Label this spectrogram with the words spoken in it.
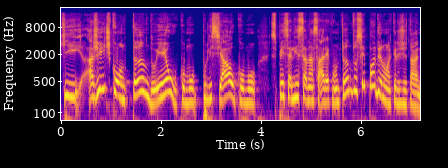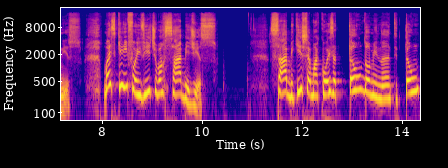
que a gente contando, eu como policial, como especialista nessa área contando, você pode não acreditar nisso. Mas quem foi vítima sabe disso. Sabe que isso é uma coisa tão dominante, tão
